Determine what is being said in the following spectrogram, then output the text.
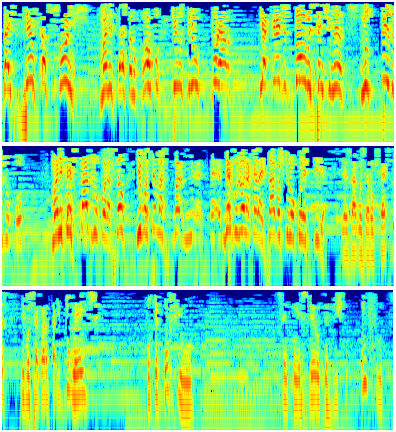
das sensações manifestas no corpo que nutriu por ela. E acreditou nos sentimentos nutridos no corpo, manifestados no coração, e você é, mergulhou naquelas águas que não conhecia. E as águas eram fétidas, e você agora está aí doente, porque confiou sem conhecer ou ter visto um fruto.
